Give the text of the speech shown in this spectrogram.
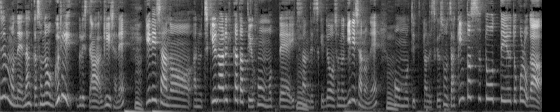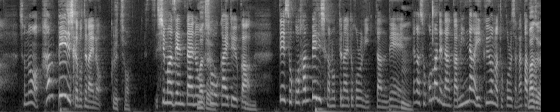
人もね、なんかそのグリ、グリスって、あ、ギリシャね。うんギリシャの、あの、地球の歩き方っていう本を持って行ってたんですけど、そのギリシャのね、うん本を持って行ってたんですけど、そのザキントス島っていうところが、その半ページしか載ってないの。 그렇죠. 島全体の 맞아요 紹介というか、で、そこ半ページしか載ってないところに行ったんで、うんだからそこまでなんかみんなが行くようなところじゃなかったんだよ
